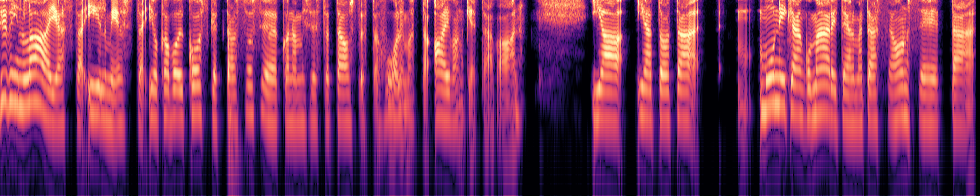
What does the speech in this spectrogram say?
hyvin laajasta ilmiöstä, joka voi koskettaa sosioekonomisesta taustasta huolimatta aivan ketä vaan. Ja, ja tota, mun ikään kuin määritelmä tässä on se, että,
